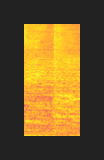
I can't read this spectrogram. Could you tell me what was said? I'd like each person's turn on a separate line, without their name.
stigma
